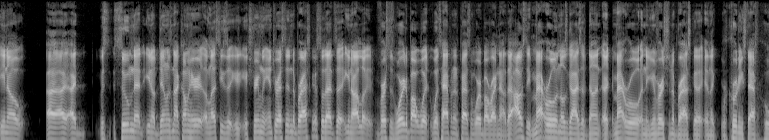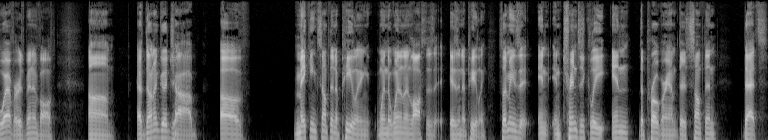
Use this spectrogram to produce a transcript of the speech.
You know, I, I, assume that you know Dylan's not coming here unless he's uh, extremely interested in Nebraska. So that's uh, you know I look versus worried about what what's happening in the past and worried about right now. That obviously Matt Rhule and those guys have done. Uh, Matt Rhule and the University of Nebraska and the recruiting staff, whoever has been involved, um, have done a good job of making something appealing when the win and losses isn't appealing. So it means that in intrinsically in the program, there's something that's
